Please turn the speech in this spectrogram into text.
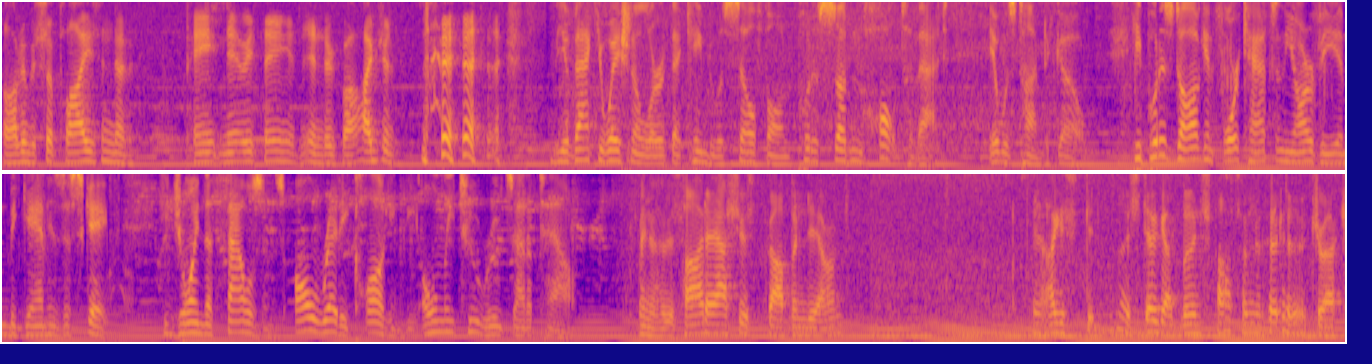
a lot of the supplies and the paint and everything in- in the garage. The evacuation alert that came to his cell phone put a sudden halt to that. It was time to go. He put his dog and four cats in the RV and began his escape. He joined the thousands already clogging the only two routes out of town. you know, there's hot ashes dropping down. You know, I, st- I still got burn spots on the hood of the truck.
